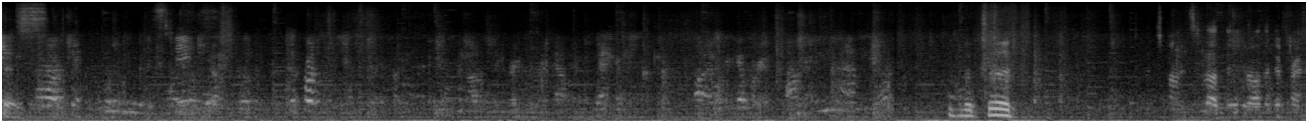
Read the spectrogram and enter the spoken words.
What is this? It looks good. Which ones? Look, look at all the different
